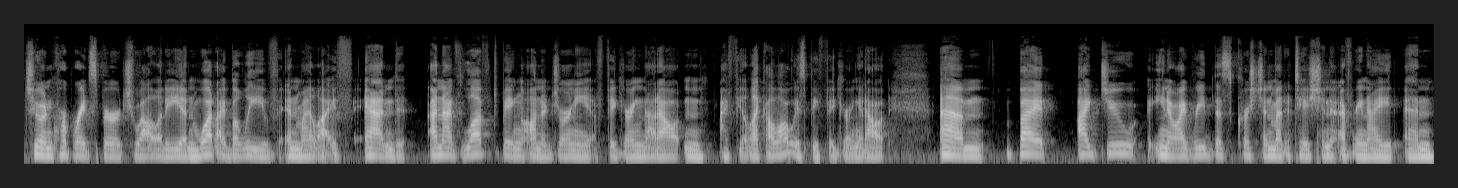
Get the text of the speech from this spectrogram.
to incorporate spirituality and what I believe in my life. And and I've loved being on a journey of figuring that out. And I feel like I'll always be figuring it out. Um, but I do, you know, I read this Christian meditation every night and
